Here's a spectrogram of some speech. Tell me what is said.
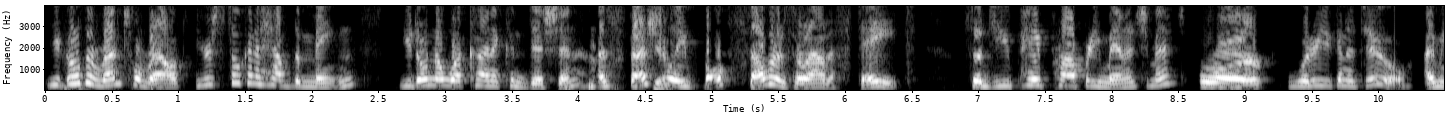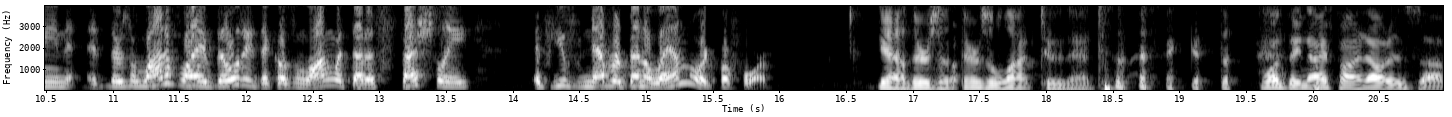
You go the rental route, you're still going to have the maintenance. You don't know what kind of condition, especially both sellers are out of state. So do you pay property management or what are you going to do? I mean, there's a lot of liability that goes along with that, especially if you've never been a landlord before. Yeah, there's a there's a lot to that. one thing I find out is uh,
